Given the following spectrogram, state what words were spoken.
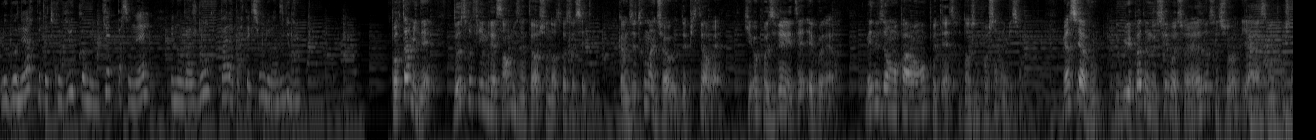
Le bonheur peut être vu comme une quête personnelle et n'engage donc pas la perfection de l'individu. Pour terminer, d'autres films récents nous interrogent sur notre société, comme The Truman Show de Peter Weir, qui oppose vérité et bonheur. Mais nous en reparlerons peut-être dans une prochaine émission. Merci à vous, n'oubliez pas de nous suivre sur les réseaux sociaux et à la semaine prochaine.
